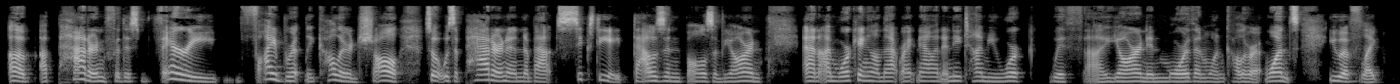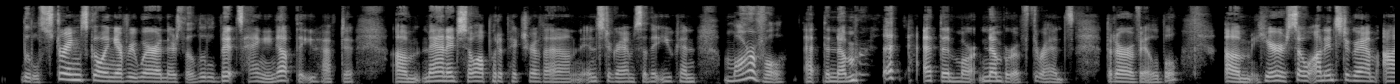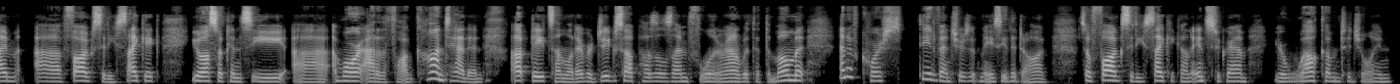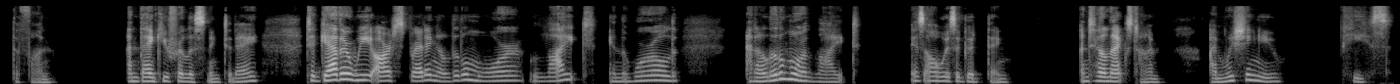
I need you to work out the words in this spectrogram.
a, a pattern for this very vibrantly colored shawl. So it was a pattern and about 68,000 balls of yarn. And I'm working on that right now. And anytime you work with uh, yarn in more than one color at once, you have like little strings going everywhere and there's the little bits hanging up that you have to um, manage so i'll put a picture of that on instagram so that you can marvel at the number at the mar- number of threads that are available um, here. So on Instagram, I'm uh, Fog City Psychic. You also can see uh, more out of the fog content and updates on whatever jigsaw puzzles I'm fooling around with at the moment. And of course, the adventures of Maisie the dog. So Fog City Psychic on Instagram. You're welcome to join the fun. And thank you for listening today. Together, we are spreading a little more light in the world, and a little more light is always a good thing. Until next time, I'm wishing you peace.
